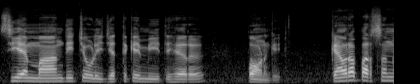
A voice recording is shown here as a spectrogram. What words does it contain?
ਸੀਐਮ ਮਾਨ ਦੀ ਝੋਲੀ ਜਿੱਤ ਕੇ ਮੀਤਹਿਰ ਪਾਉਣਗੇ। ਕੈਮਰਾ ਪਰਸਨ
